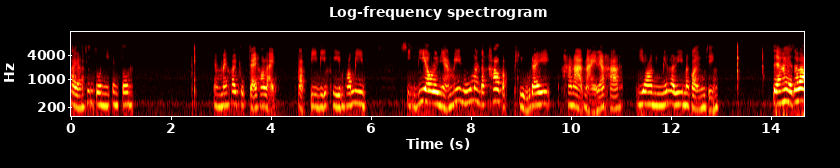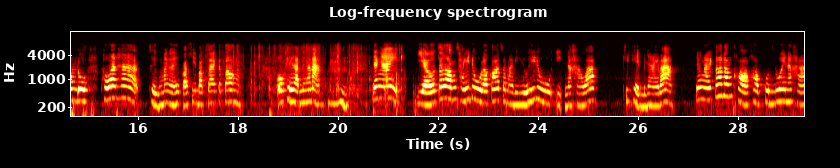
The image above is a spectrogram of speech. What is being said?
ค่ะ อย่างเช่นตัวนี้เป็นต้น ยังไม่ค่อยถูกใจเท่าไหร่กับ BB ครีมเพราะมีสีเดียวเลยเนี่ย ไม่รู้มันจะเข้ากับผิวได้ ขนาดไหนนะคะยี่ห้อนี้ไม่เคยได้มาก่อนจริงๆแต่ยังไงเดี๋ยวจะลองดู เพราะว่าถ้าถึงมาเลยกอซี่บ็อกได้ก็ต้อง โอเคระดับนึงนะยังไง เดี๋ยวจะลองใช้ดูแล้วก็จะมารีวิวให้ดูอีกนะคะว่า คิดเห็นเป็นยังไงบ้าง ยังไงก็ต้องขอขอบคุณด้วยนะคะ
